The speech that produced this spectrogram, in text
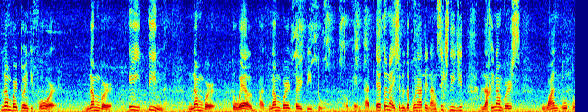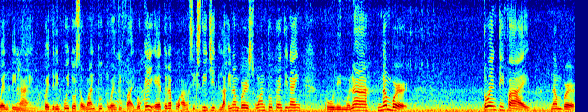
number 24, number 18, number 12 at number 32. Okay. At eto na isunod na po natin ang 6-digit lucky numbers 1 to 29. Pwede rin po ito sa 1 to 25. Okay, eto na po ang 6-digit lucky numbers 1 to 29. Kunin mo na number 25, number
